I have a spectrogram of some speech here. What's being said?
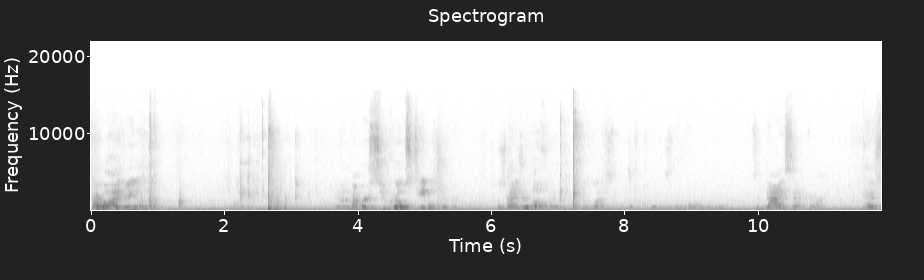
carbohydrate is it? Anyone remember sucrose, table sugar? What kind of, uh, The last. it's a disaccharide. It has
